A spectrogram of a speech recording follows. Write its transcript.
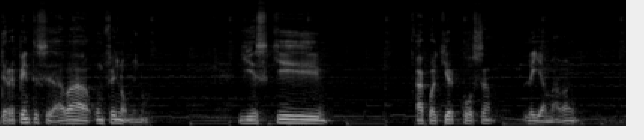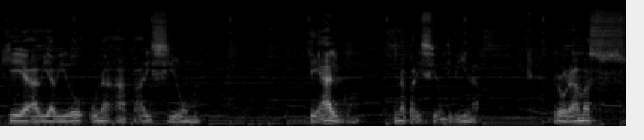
de repente se daba un fenómeno y es que a cualquier cosa le llamaban que había habido una aparición de algo, una aparición divina. Programas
